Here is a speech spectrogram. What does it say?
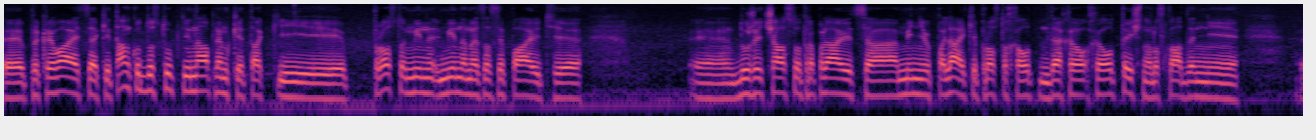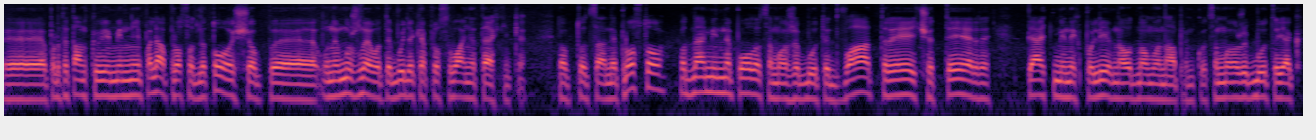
Е, Прикриваються як і танкодоступні напрямки, так і просто мінами засипають. Е, Дуже часто трапляються мінні поля, які просто хаотично розкладені протитанкові мінні поля, просто для того, щоб е, унеможливити будь-яке просування техніки. Тобто це не просто одне мінне поле, це може бути два, три, чотири, п'ять мінних полів на одному напрямку. Це можуть бути як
